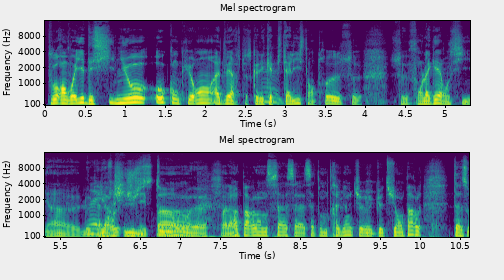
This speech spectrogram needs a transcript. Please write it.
pour envoyer des signaux aux concurrents adverses, parce que les capitalistes entre eux se, se font la guerre aussi. Hein. L'oligarchie n'est pas. euh, euh, voilà. en parlant de ça, ça, ça tombe très bien que, que tu en parles. Tu as,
